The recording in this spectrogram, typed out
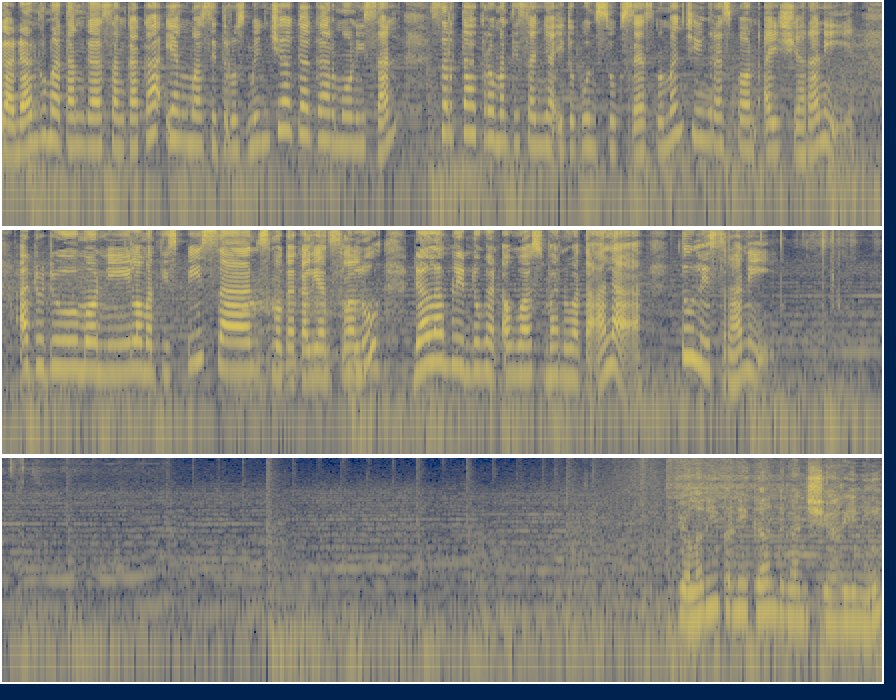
Keadaan rumah tangga sang kakak yang masih terus menjaga keharmonisan serta keromantisannya itu pun sukses memancing respon Aisyah Rani. Adudu Moni romantis pisan, semoga kalian selalu dalam lindungan Allah Subhanahu wa taala. Tulis Rani. Jalani pernikahan dengan Syahrini,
